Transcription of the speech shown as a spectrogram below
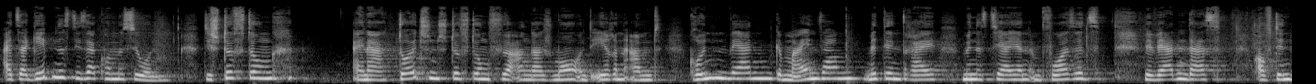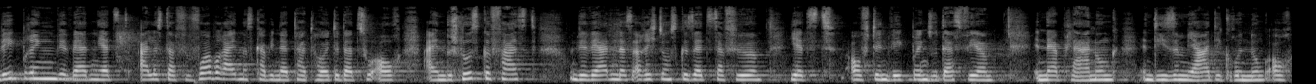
als Ergebnis dieser Kommission die Stiftung einer deutschen Stiftung für Engagement und Ehrenamt gründen werden, gemeinsam mit den drei Ministerien im Vorsitz. Wir werden das auf den Weg bringen. Wir werden jetzt alles dafür vorbereiten. Das Kabinett hat heute dazu auch einen Beschluss gefasst und wir werden das Errichtungsgesetz dafür jetzt auf den Weg bringen, sodass wir in der Planung in diesem Jahr die Gründung auch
